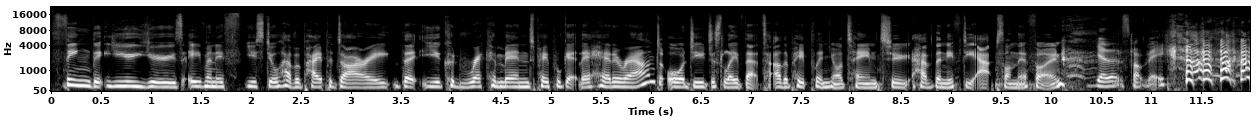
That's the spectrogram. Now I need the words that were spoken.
thing that you use, even if you still have a paper diary, that you could recommend people get their head around, or do you just leave that to other people in your team to have the nifty apps on their phone? Yeah, that's not me.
